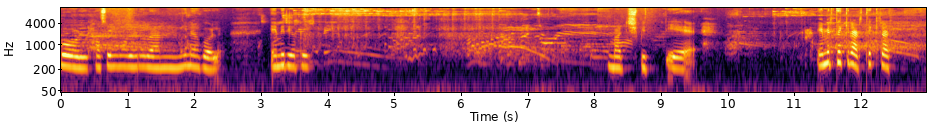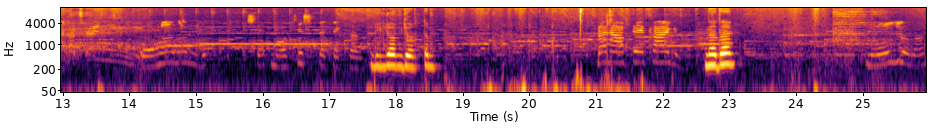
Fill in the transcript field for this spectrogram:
Gol. Hasan'a göre ben yine gol. Emir yapıyor. Maç bitti. Emir tekrar tekrar. Biliyorum gördüm. Ben AFK'yım. Neden? Ne oluyor lan?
